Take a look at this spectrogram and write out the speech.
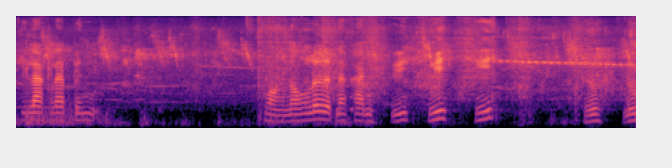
ที่รักและเป็นห่วงน้องเลิศนะคะนี่วิวิวิดูดู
